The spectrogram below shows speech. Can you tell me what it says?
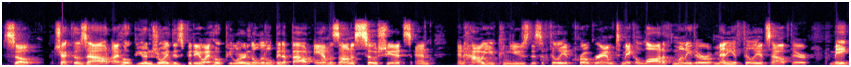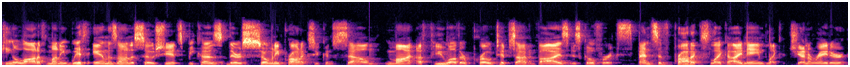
So check those out. I hope you enjoyed this video. I hope you learned a little bit about Amazon Associates and and how you can use this affiliate program to make a lot of money. There are many affiliates out there making a lot of money with Amazon Associates because there's so many products you can sell. My a few other pro tips I'd advise is go for expensive products like I named, like a generator,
